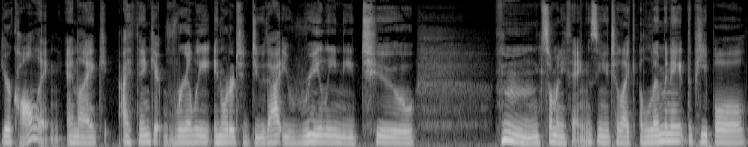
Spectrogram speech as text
your calling. And like, I think it really, in order to do that, you really need to, hmm, so many things. You need to like eliminate the people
